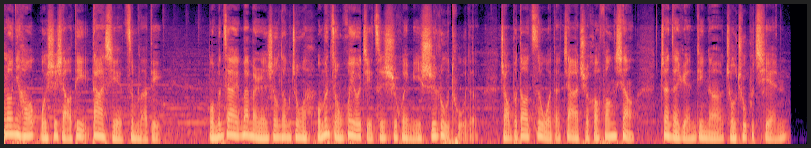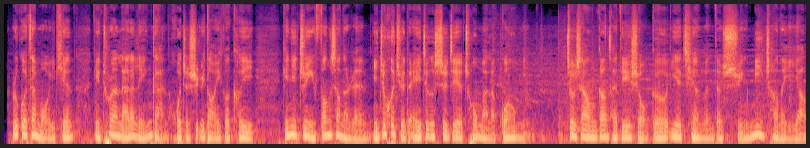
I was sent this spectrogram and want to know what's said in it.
Hello，你好，我是小弟，大写字母的弟。我们在漫漫人生当中啊，我们总会有几次是会迷失路途的，找不到自我的价值和方向，站在原地呢踌躇不前。如果在某一天你突然来了灵感，或者是遇到一个可以给你指引方向的人，你就会觉得哎，这个世界充满了光明。就像刚才第一首歌叶倩文的《寻觅》唱的一样。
